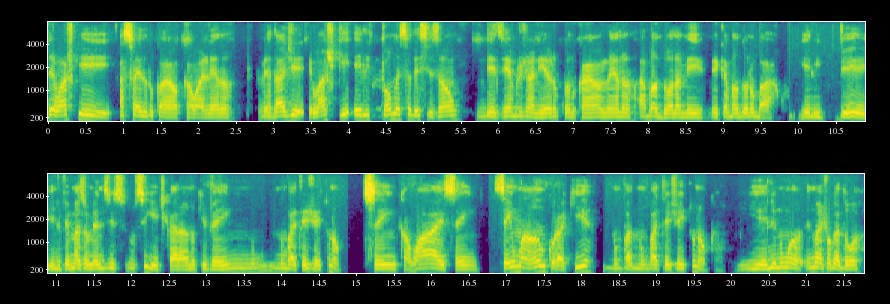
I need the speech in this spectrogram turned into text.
Eu acho que a saída do Ka- Kawhi Leonard Na verdade, eu acho que ele toma essa decisão em dezembro, janeiro, quando o Kyle Leonard abandona, meio, meio que abandona o barco. E ele vê, ele vê mais ou menos isso no seguinte, cara, ano que vem não, não vai ter jeito não. Sem Kawhi, sem sem uma âncora aqui, não vai, não vai ter jeito não, cara. E ele não, ele não é jogador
